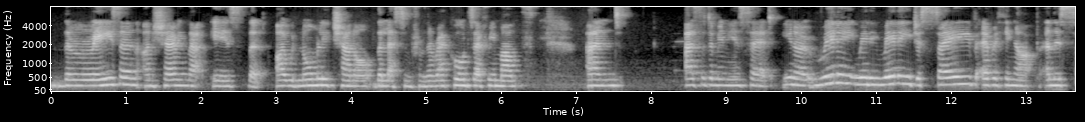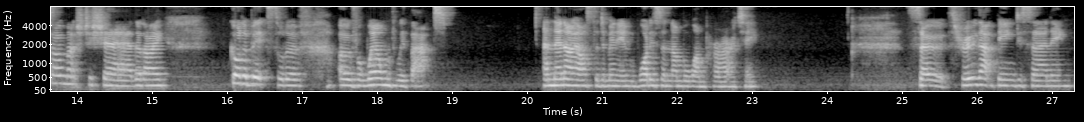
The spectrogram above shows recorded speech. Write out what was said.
the reason I'm sharing that is that I would normally channel the lesson from the records every month. And as the Dominion said, you know, really, really, really just save everything up. And there's so much to share that I got a bit sort of overwhelmed with that. And then I asked the Dominion, what is the number one priority? So, through that being discerning,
